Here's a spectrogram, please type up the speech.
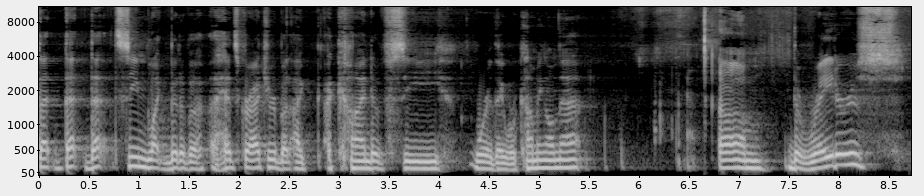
That that that seemed like a bit of a, a head scratcher, but I, I kind of see where they were coming on that. Um, the Raiders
